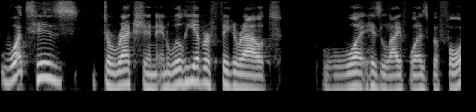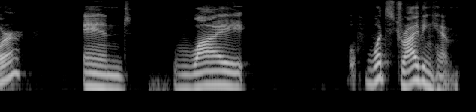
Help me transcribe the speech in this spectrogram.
what's his direction and will he ever figure out what his life was before and why what's driving him?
